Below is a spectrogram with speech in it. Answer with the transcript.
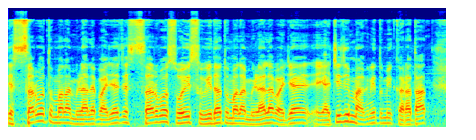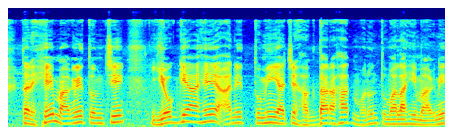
ते सर्व तुम्हाला मिळाले पाहिजे जे सर्व सोयी सुविधा तुम्हाला मिळाल्या पाहिजे याची जी मागणी तुम्ही करत आहात तर हे मागणी तुमची योग्य आहे आणि तुम्ही याचे हकदार आहात म्हणून तुम्हाला ही मागणी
